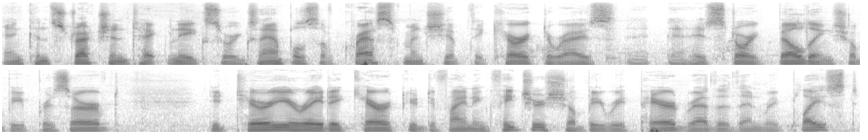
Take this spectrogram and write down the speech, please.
and construction techniques or examples of craftsmanship that characterize an historic building shall be preserved. Deteriorated character defining features shall be repaired rather than replaced.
